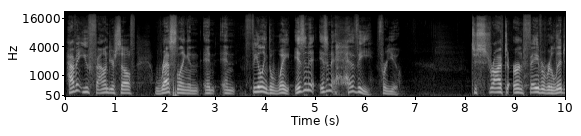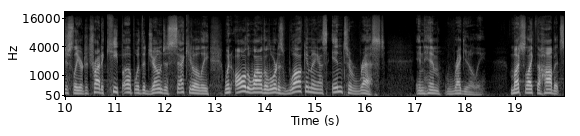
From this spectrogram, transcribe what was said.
Haven't you found yourself wrestling and, and, and feeling the weight? Isn't it, isn't it heavy for you? to strive to earn favor religiously or to try to keep up with the Joneses secularly, when all the while the Lord is welcoming us into rest in Him regularly. Much like the hobbits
